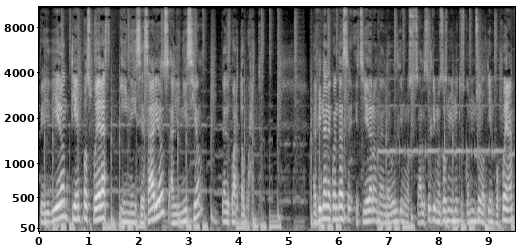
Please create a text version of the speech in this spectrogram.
pidieron tiempos fuera innecesarios al inicio del cuarto cuarto. Al final de cuentas eh, llegaron a los, últimos, a los últimos dos minutos con un solo tiempo fuera.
